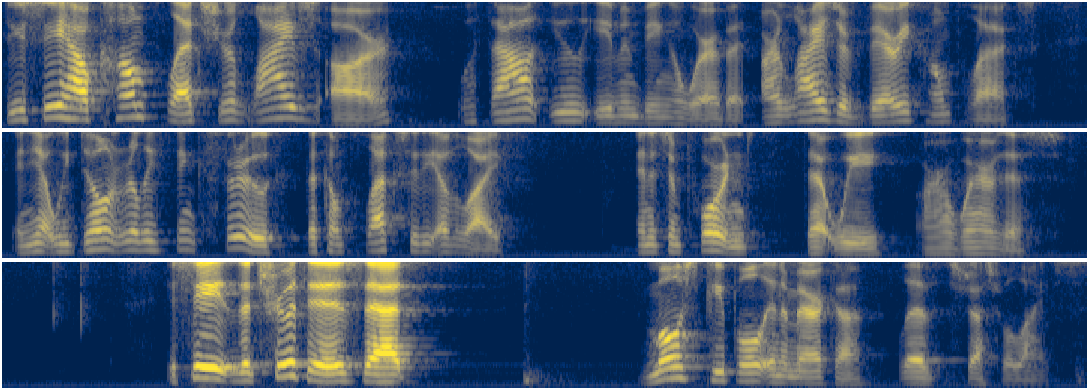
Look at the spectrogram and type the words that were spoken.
do you see how complex your lives are without you even being aware of it? Our lives are very complex, and yet we don't really think through the complexity of life. And it's important that we are aware of this. You see, the truth is that most people in America live stressful lives.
